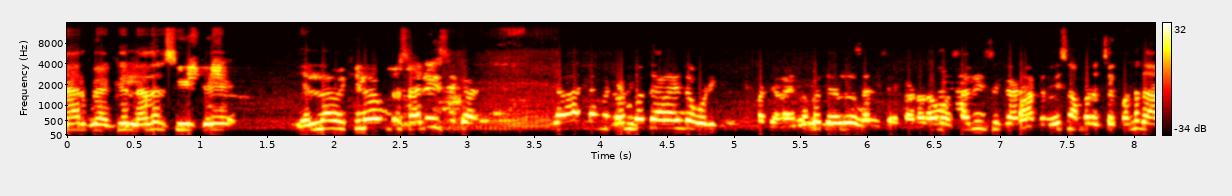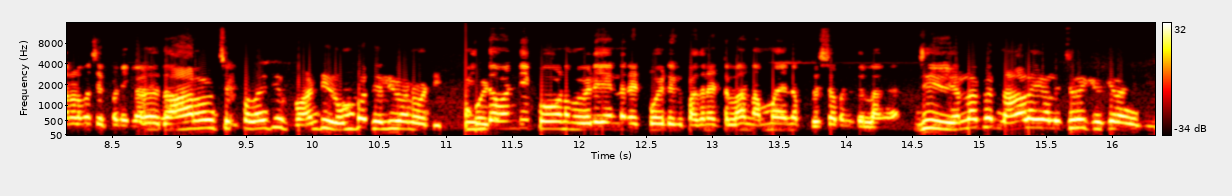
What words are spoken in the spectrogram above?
ஏர் பேக்கு லெதர் சீட்டு எல்லாமே கிலோமீட்டர் சர்வீஸ் கார்டு எண்பத்தாயிரம் தான் ஓடிக்கும் எண்பத்தாயிரம் சர்வீஸ் வயசு நம்பர் செக் பண்ணி தாராளமா செக் பண்ணிக்கலாம். தாராளம் செக் பண்ணலாம். வண்டி ரொம்ப தெளிவான வண்டி. இந்த வண்டி இப்போ நம்ம வெளியே என்ன ரேட் போயிட்டு இருக்கு? நம்ம என்ன பெஸ்டா பண்ணி தரலாங்க? ஜி எல்லா பேர் ஏழு லட்சம் ரூபாய்க்கு விற்கிறாங்க ஜி.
